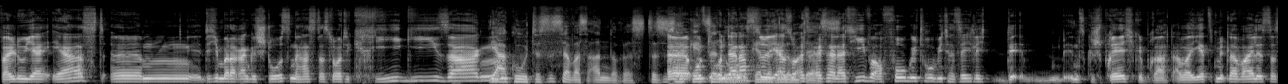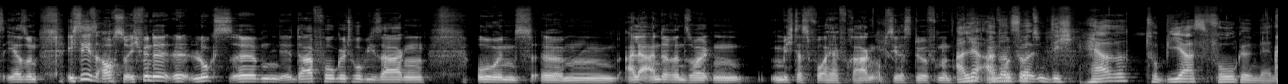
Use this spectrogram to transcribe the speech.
weil du ja erst ähm, dich immer daran gestoßen hast, dass Leute Kriegi sagen. Ja gut, das ist ja was anderes. Das ist ja, äh, und, und dann hast du ja so als Alternative auch Vogeltobi tatsächlich ins Gespräch gebracht. Aber jetzt mittlerweile ist das eher so ein. Ich sehe es auch so. Ich finde, äh, Lux ähm, darf Vogeltobi sagen und ähm, alle anderen sollten mich das vorher fragen, ob sie das dürfen. Und Alle anderen sollten dich Herr Tobias Vogel nennen.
